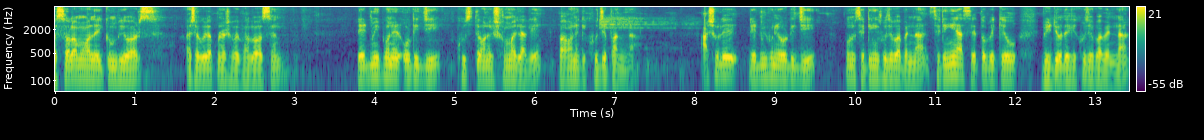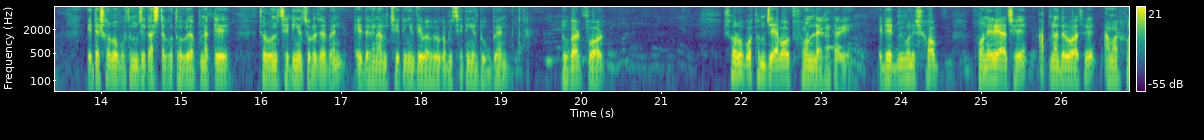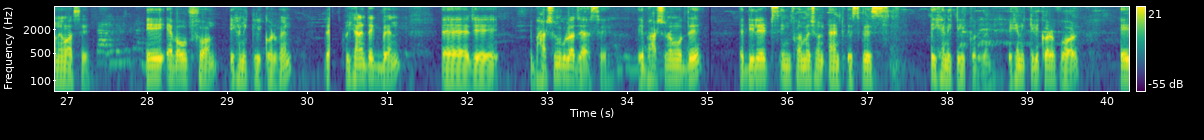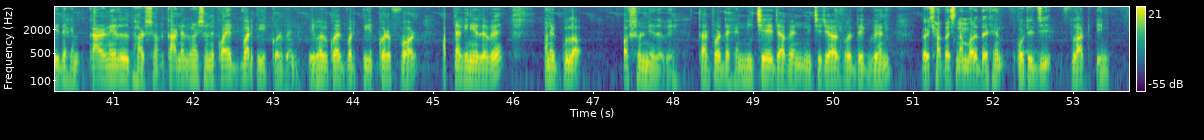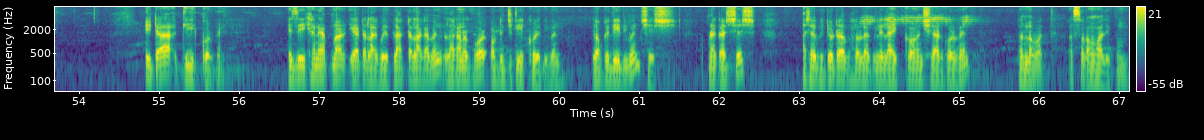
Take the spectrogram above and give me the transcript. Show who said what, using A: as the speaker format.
A: আসসালামু আলাইকুম ভিউয়ার্স, আশা করি আপনারা সবাই ভালো আছেন। রেডমি ফোনের ওটিজি খুঁজতে অনেক সময় লাগে বা অনেকে খুঁজে পান না। আসলে রেডমি ফোনের ওটিজি কোনো সেটিংয়ে খুঁজে পাবেন না। সেটিংয়ে আছে, তবে কেউ ভিডিও দেখে খুঁজে পাবেন না। এটা সর্বপ্রথম যে কাজটা করতে হবে, আপনাকে সর্বপ্রথম সেটিংয়ে চলে যাবেন। এই দেখেন আমি সেটিংয়ে যেভাবে হোক আপনি সেটিংয়ে ঢুকবেন। ঢোকার পর সর্বপ্রথম যে অ্যাবাউট ফোন লেখা থাকে, এটা রেডমি ফোনে সব ফোনেরই আছে, আপনাদেরও আছে, আমার ফোনেও আছে। এই অ্যাবাউট ফোন এখানে ক্লিক করবেন। এখানে দেখবেন যে ভার্সনগুলো যে আছে, এই ভার্সনের মধ্যে ডিলেটস ইনফরমেশন অ্যান্ড স্পেস এখানে ক্লিক করবেন। এখানে ক্লিক করার পর, এই দেখেন কার্নেল ভার্সন কার্নেল ভার্সনে কয়েকবার ক্লিক করবেন। এইভাবে কয়েকবার ক্লিক করার পর, আপনাকে নিয়ে যাবে, অনেকগুলো অপশন নিয়ে যাবে। তারপর দেখেন, নিচে যাবেন, নিচে যাওয়ার পর দেখবেন, ওই সাতাশ নম্বরে দেখেন ওটিজি প্লাগ ইন এটা ক্লিক করবেন। এই যে এখানে আপনার ইয়াটা লাগবে প্লাগটা লাগাবেন, লাগানোর পর অটোজি ক্লিক করে দিবেন। ওকে দিয়ে দিবেন, শেষ। আপনার কাজ শেষ। আশা ভিডিওটা ভালো লাগলে লাইক কমেন্ট শেয়ার করবেন। ধন্যবাদ। আসসালামু আলাইকুম।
